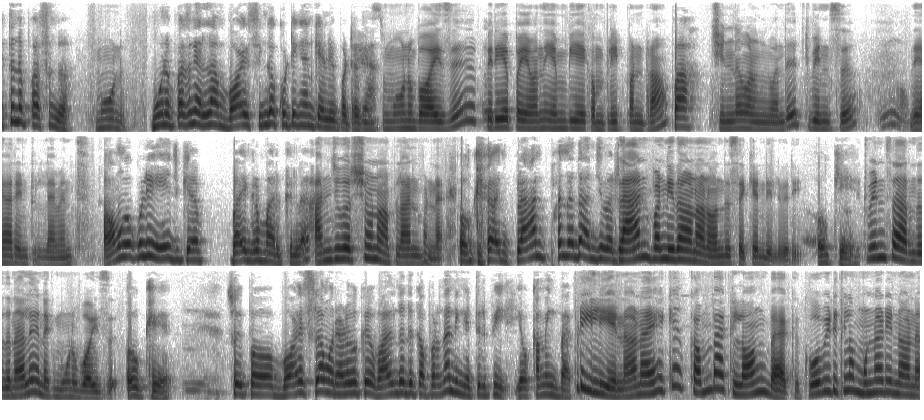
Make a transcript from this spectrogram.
எத்தனை பசங்க? மூணு. மூணு பசங்க எல்லாம் பாய்ஸ் சிங்க குட்டிங்கன்னு கேள்விப்பட்டிருக்கேன். மூணு பாய்ஸு பெரிய பையன் வந்து எம்பிஏ கம்ப்ளீட் பண்ணுறான் பா. சின்னவனுங்க வந்து twins they are into eleventh அவங்கக்குள்ளே ஏஜ் கேப் பயங்கரமா இருக்குல்ல? அஞ்சு வருஷம் நான் பிளான் பண்ணேன். ஓகே பிளான் பண்ணது அஞ்சு வருஷம். பிளான் பண்ணி தான் நான் வந்து செகண்ட் டெலிவரி ஓகே ட்வின்ஸாக இருந்ததுனால எனக்கு மூணு பாய்ஸு ஓகே ஸோ இப்போ பாய்ஸ்லாம் ஓரளவுக்கு வாழ்ந்ததுக்கு அப்புறம் தான் நீங்க திருப்பி கமிங் பேக் அப்படி இல்லையே. நான் I can come back long back கோவிடுக்கெலாம் முன்னாடி நான்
